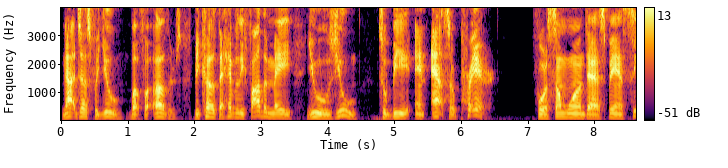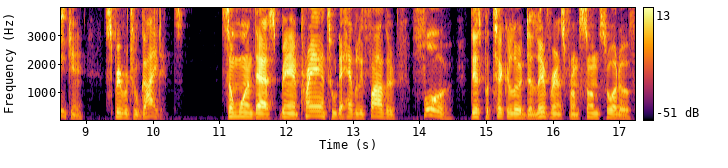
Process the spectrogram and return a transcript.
Not just for you, but for others. Because the Heavenly Father may use you to be an answer prayer for someone that's been seeking spiritual guidance. Someone that's been praying to the Heavenly Father for this particular deliverance from some sort of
